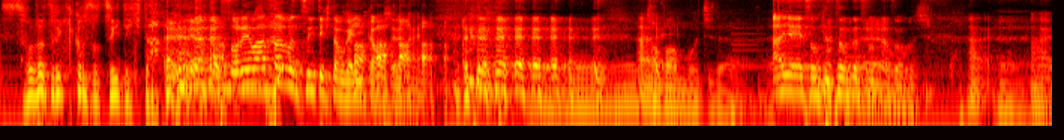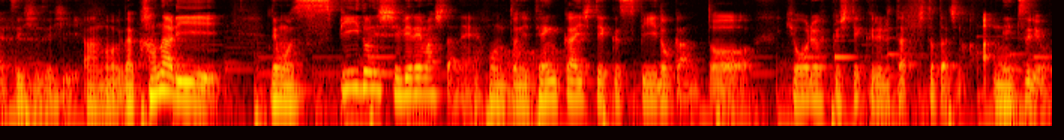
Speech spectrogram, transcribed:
その時こそついてきた。それは多分ついてきた方がいいかもしれない。はい。えーカバン持ちで。あいやいやそんなそんなそんえーなそんな。はい、はい、ぜひぜひ。あのだからかなりでもスピードにしびれましたね。本当に展開していくスピード感と協力してくれるた人たちのあ熱量っ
